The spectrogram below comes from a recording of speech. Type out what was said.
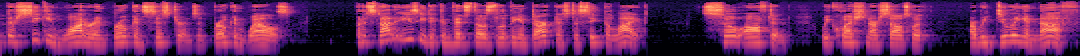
but they're seeking water in broken cisterns and broken wells. But it's not easy to convince those living in darkness to seek the light. So often we question ourselves with Are we doing enough?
